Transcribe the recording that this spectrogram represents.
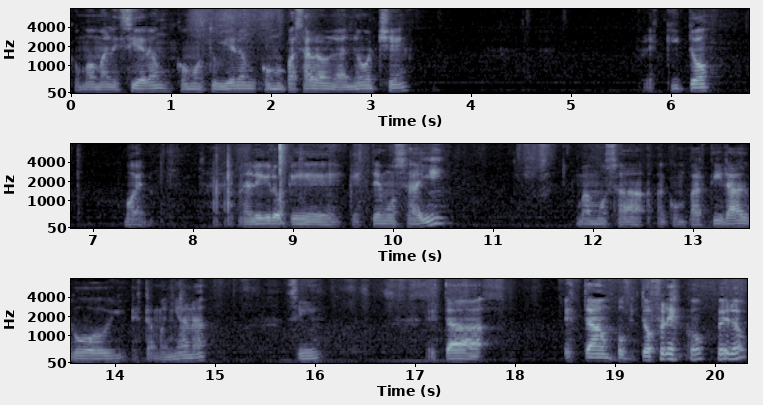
¿Cómo amanecieron? ¿Cómo estuvieron? ¿Cómo pasaron la noche? Fresquito. Bueno, me alegro que estemos ahí. Vamos a, compartir algo hoy, esta mañana. ¿sí? Está, está un poquito fresco, pero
